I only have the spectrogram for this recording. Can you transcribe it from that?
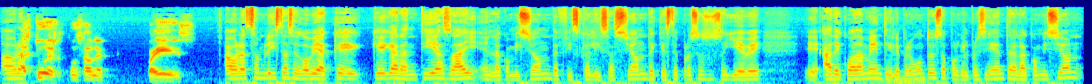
Ahora, Actúe responsable del país. Ahora, asambleísta Segovia, ¿qué, garantías hay en la Comisión de Fiscalización de que este proceso se lleve eh, adecuadamente? Y le pregunto esto porque el presidente de la Comisión,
